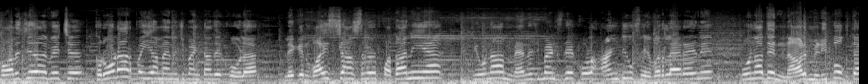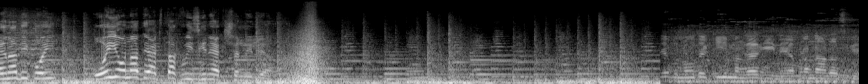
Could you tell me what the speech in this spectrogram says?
ਕਾਲਜਾਂ ਵਿੱਚ ਕਰੋੜਾਂ ਰੁਪਈਆ ਮੈਨੇਜਮੈਂਟਾਂ ਦੇ ਕੋਲ ਹੈ, ਲੇਕਿਨ ਵਾਈਸ ਚਾਂਸਲਰ ਪਤਾ ਨਹੀਂ ਹੈ ਕਿ ਉਹਨਾਂ ਮੈਨੇਜਮੈਂਟਸ ਦੇ ਕੋਲ ਅਨਡਿਊ ਫੇਵਰ ਲੈ ਰਹੇ ਨੇ, ਉਹਨਾਂ ਦੇ ਨਾਲ ਮਿਲੀ ਭੁਗਤਾ ਇਹਨਾਂ ਦੀ ਕੋਈ ਕੋਈ ਉਹਨਾਂ ਤੇ ਅੱਜ ਤੱਕ ਵੀਸੀ ਨੇ ਐਕਸ਼ਨ ਨਹੀਂ ਲਿਆ। ਤੇ ਕੀ ਮੰਗਾ ਕੀ ਨੇ? ਆਪਣਾ ਨਾਮ ਦੱਸ ਕੇ।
